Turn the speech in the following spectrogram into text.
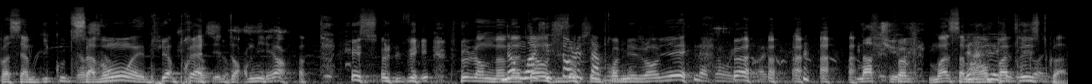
passer un petit coup de Bien savon, et puis après aller dormir et se lever le lendemain Non, matin moi, sans disant le savon. 1er janvier. Nature. Moi, ça me rend pas Je triste, quoi.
